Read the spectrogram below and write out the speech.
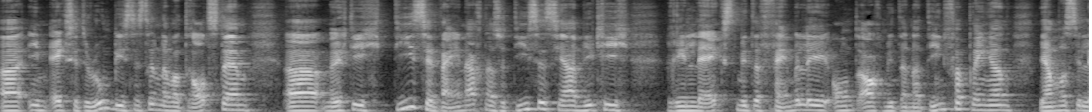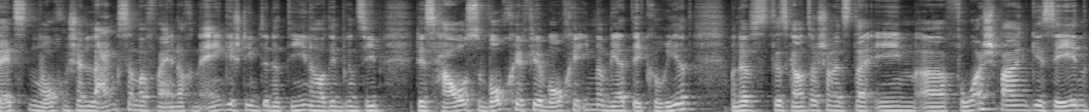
äh, im Exit Room Business drin, aber trotzdem äh, möchte ich diese Weihnachten, also dieses Jahr wirklich relaxed mit der Family und auch mit der Nadine verbringen. Wir haben uns die letzten Wochen schon langsam auf Weihnachten eingestimmt. Die Nadine hat im Prinzip das Haus Woche für Woche immer mehr dekoriert und habe das Ganze auch schon jetzt da im äh, Vorspann gesehen.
